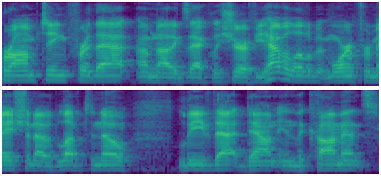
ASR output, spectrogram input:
prompting for that. I'm not exactly sure. If you have a little bit more information, I would love to know. Leave that down in the comments.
